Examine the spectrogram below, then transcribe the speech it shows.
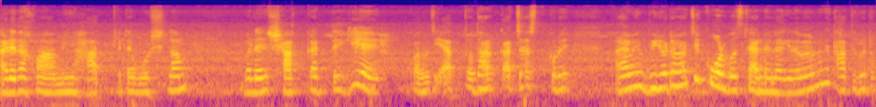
আর দেখো আমি হাত কেটে বসলাম। মানে শাক কাটতে গিয়ে কথা হচ্ছে এত ধার কাচাস করে। আর আমি ভিডিওটা ভাবছি করব স্ট্যান্ডে লাগিয়ে দেবো। আমি হাতে একটু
